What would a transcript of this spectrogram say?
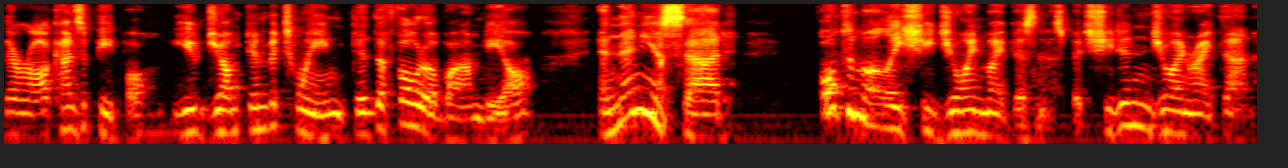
There were all kinds of people. You jumped in between, did the photo bomb deal, and then you said, ultimately, she joined my business, but she didn't join right then.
